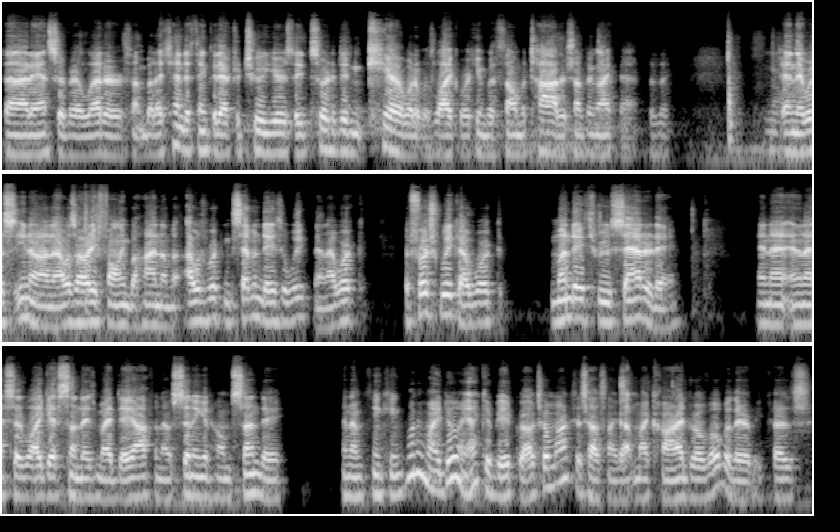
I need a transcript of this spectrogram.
then I'd answer their letter or something. But I tend to think that after two years, they sort of didn't care what it was like working with Thelma Todd or something like that. yeah. And there was, you know, and I was already falling behind on the. I was working seven days a week then. I work the first week I worked Monday through Saturday, and I, and I said, well, I guess Sunday's my day off, and I was sitting at home Sunday, and I'm thinking, what am I doing? I could be at Groucho Marx's house, and I got in my car and I drove over there because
